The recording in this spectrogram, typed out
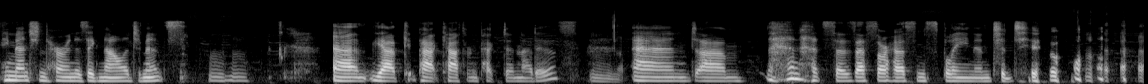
He mentioned her in his acknowledgments. Mhm. And yeah, Pat Catherine Picton, that is. Mm. And um, and it says SR has some splaining to do.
